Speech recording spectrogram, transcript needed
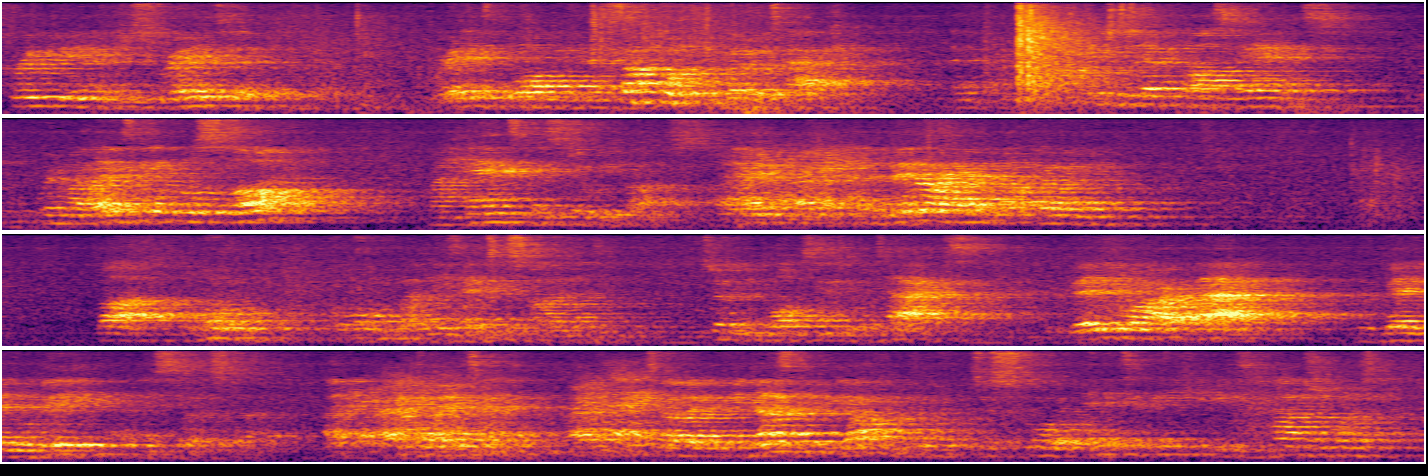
creep in and just ready to, ready to. And at some point you've got to attack. And can just have fast hands. When my legs get a little slower, my hands can still be fast. And the better I am at not going, but oh, oh, these exercises, turning blocks into attacks, the better you are at that, the better you'll be at this sort of stuff. Sense? So if he does pick you up and feel free to score any technique, you as hard as you want.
